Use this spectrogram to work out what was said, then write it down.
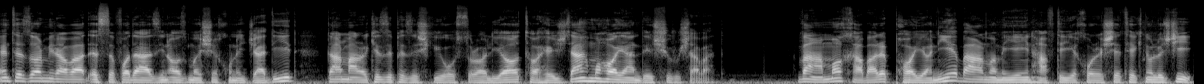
انتظار می رود استفاده از این آزمایش خون جدید در مراکز پزشکی استرالیا تا 18 ماه آینده شروع شود. و اما خبر پایانی برنامه این هفته خورش تکنولوژی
